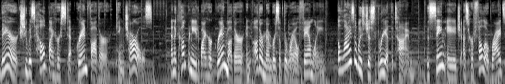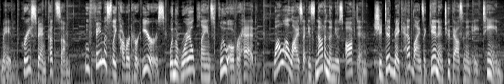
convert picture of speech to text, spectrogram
There, she was held by her step grandfather, King Charles, and accompanied by her grandmother and other members of the royal family. Eliza was just three at the time, the same age as her fellow bridesmaid, Grace Van Cutsem, who famously covered her ears when the royal planes flew overhead. While Eliza is not in the news often, she did make headlines again in 2018.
